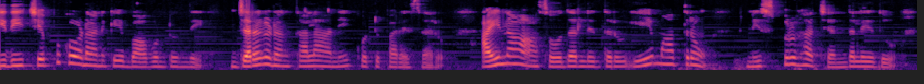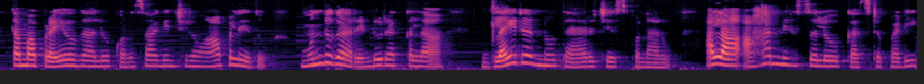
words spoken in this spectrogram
ఇది చెప్పుకోవడానికే బాగుంటుంది. జరగడం కళ అని కొట్టిపారేశారు. అయినా ఆ సోదరులిద్దరూ ఏమాత్రం నిస్పృహ చెందలేదు. తమ ప్రయోగాలు కొనసాగించడం ఆపలేదు. ముందుగా రెండు రెక్కల గ్లైడర్ను తయారు చేసుకున్నారు. అలా అహర్నిశలు కష్టపడి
